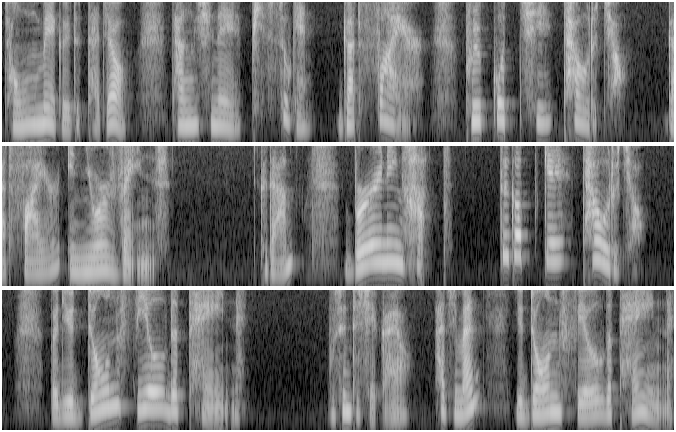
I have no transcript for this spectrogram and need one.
정맥을 뜻하죠. 당신의 피 속엔 got fire 불꽃이 타오르죠. got fire in your veins. 그 다음 burning hot 뜨겁게 타오르죠. But you don't feel the pain. 무슨 뜻일까요? 하지만 you don't feel the pain.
